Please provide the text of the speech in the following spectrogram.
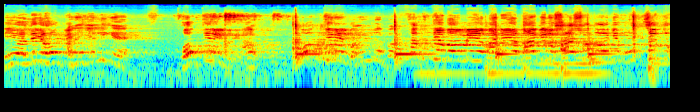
ನೀವು ಅಲ್ಲಿಗೆ ಹೋಗಿ ಹೋಗ್ತೀರಿ? ಹೋಗ್ತೀರಿ ಸತ್ಯಭಾಮಿಯ ಸತ್ಯಭಾಮೆಯ ಮನೆಯ ಬಾಗಿಲು ಶಾಶ್ವತವಾಗಿ ಮುಚ್ಚಿತ್ತು.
